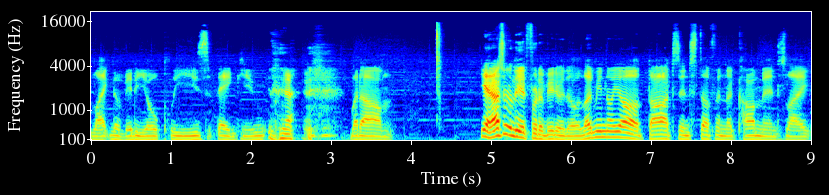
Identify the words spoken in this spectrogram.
Like the video, please. Thank you. but um yeah, that's really it for the video though. Let me know y'all thoughts and stuff in the comments. Like,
